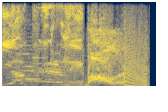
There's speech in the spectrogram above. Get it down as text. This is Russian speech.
Ёкарный баллы!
